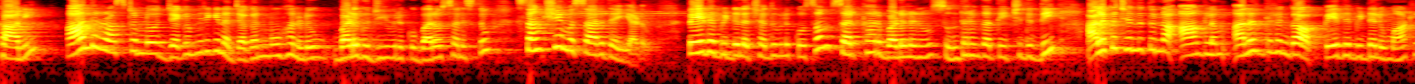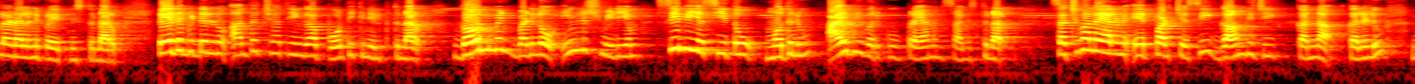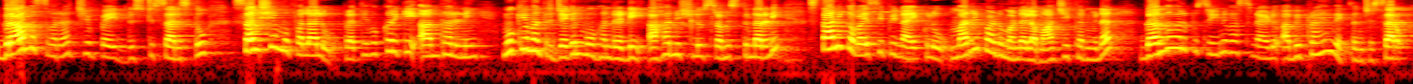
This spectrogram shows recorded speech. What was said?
కానీ ఆంధ్ర రాష్ట్రంలో జగమెరిగిన జగన్మోహనుడు బడుగు జీవులకు భరోసానిస్తూ సంక్షేమ సారథి అయ్యాడు. పేద బిడ్డల చదువుల కోసం సర్కార్ బడులను సుందరంగా తీర్చిదిద్ది అలక చెందుతున్న ఆంగ్లం అనర్గలంగా పేద బిడ్డలు మాట్లాడాలని ప్రయత్నిస్తున్నారు. పేద బిడ్డలను అంతర్జాతీయంగా పోటీకి నిలుపుతున్నారు. గవర్నమెంట్ బడిలో ఇంగ్లీష్ మీడియం సిబిఎస్ఈతో మొదలు ఐబీ వరకు ప్రయాణం సాగిస్తున్నారు. సచివాలయాలను ఏర్పాటు చేసి గాంధీజీ కన్న కలలు గ్రామ స్వరాజ్యంపై దృష్టి సారిస్తూ సంక్షేమ ఫలాలు ప్రతి ఒక్కరికి అందాలని ముఖ్యమంత్రి జగన్మోహన్ రెడ్డి అహర్నిశలు శ్రమిస్తున్నారని స్థానిక వైసీపీ నాయకులు మర్రిపాడు మండల మాజీ కన్వీనర్ గంగవరపు శ్రీనివాసనాయుడు అభిప్రాయం వ్యక్తం చేశారు.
